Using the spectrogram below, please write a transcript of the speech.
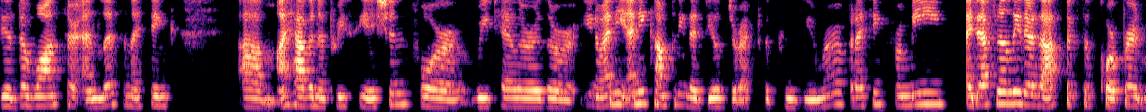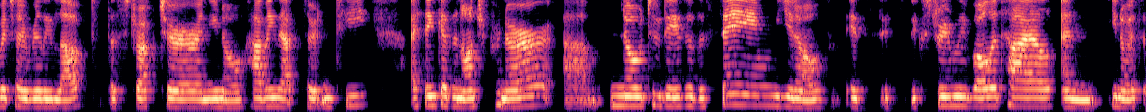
the, the wants are endless. And I think um, I have an appreciation for retailers or you know any any company that deals direct with consumer. But I think for me, I definitely there's aspects of corporate which I really loved the structure and you know having that certainty. I think as an entrepreneur, um, no two days are the same. You know, it's it's extremely volatile, and you know it's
